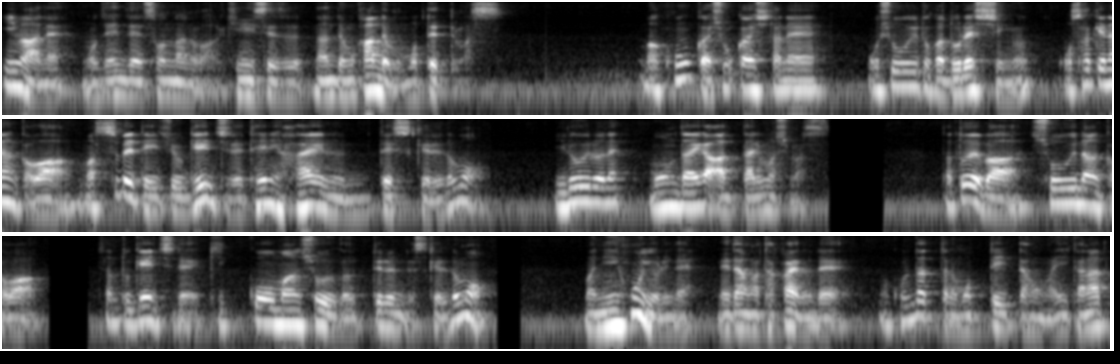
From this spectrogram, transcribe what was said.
今はねもう全然そんなのは気にせず何でもかんでも持ってってます、まあ、今回紹介したねお醤油とかドレッシングお酒なんかは、まあ、全て一応現地で手に入るんですけれどもいろいろね問題があったりもします。例えば醤油なんかはちゃんと現地でキッコーマン醤油が売ってるんですけれども、まあ、日本よりね値段が高いのでこれだったら持っていった方がいいかな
